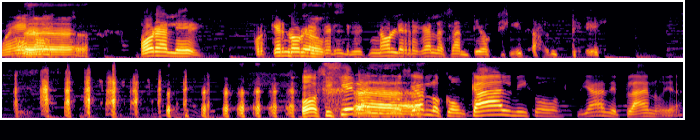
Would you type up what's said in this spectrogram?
Bueno, ah, órale, ¿por qué no, No. reg- no le regalas antioxidante? O si quieres Ah. negociarlo con cal, mijo, ya de plano, ya.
